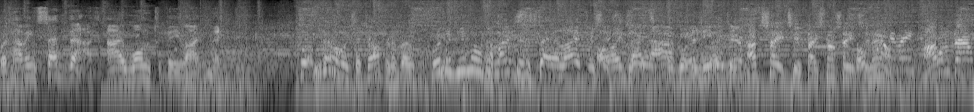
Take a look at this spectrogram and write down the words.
but having said that, I want to be like me. You don't know what you're talking about. What did you want? I managed to stay alive for All right, 16 lads, half I'm gonna years, leave it baby. there. I'd say it to your face, and I'll say it to you now. Come down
